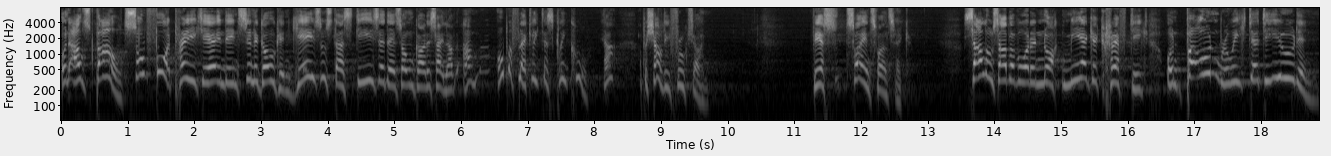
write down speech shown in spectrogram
Und alsbald, sofort predigt er in den Synagogen, Jesus, dass dieser der Sohn Gottes sei. Oberflächlich, das klingt cool, ja? Aber schau die Frucht an. Vers 22. Saulus aber wurde noch mehr gekräftigt und beunruhigte die Juden.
